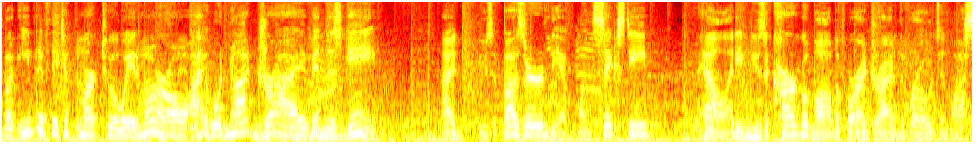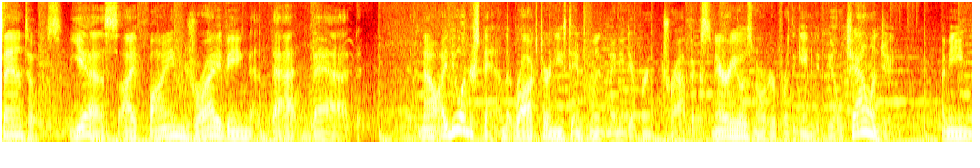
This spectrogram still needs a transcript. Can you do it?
But even if they took the Mark II away tomorrow, I would not drive in this game. I'd use a Buzzard, the F-160, hell, I'd even use a Cargobob before I drive the roads in Los Santos. Yes, I find driving that bad. Now, I do understand that Rockstar needs to implement many different traffic scenarios in order for the game to feel challenging. I mean,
